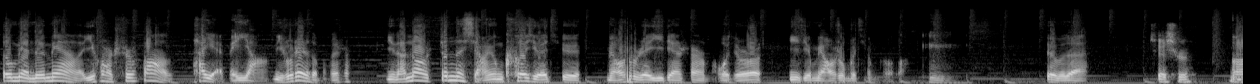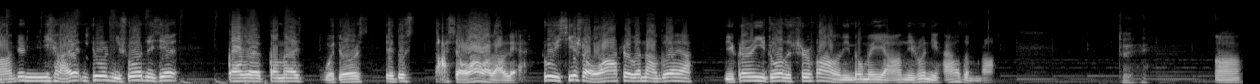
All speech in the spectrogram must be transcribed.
都面对面了，一块儿吃饭了，他也没阳，你说这是怎么回事？你难道真的想用科学去描述这一件事儿吗？我觉得你已经描述不清楚了，嗯对不对？确实，啊，就你还就是你说那些，刚才刚才我觉得这都打小娃娃的脸，注意洗手啊，这个那个呀。你跟人一桌子吃饭了，你都没阳，你说你还要怎么着对，啊？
